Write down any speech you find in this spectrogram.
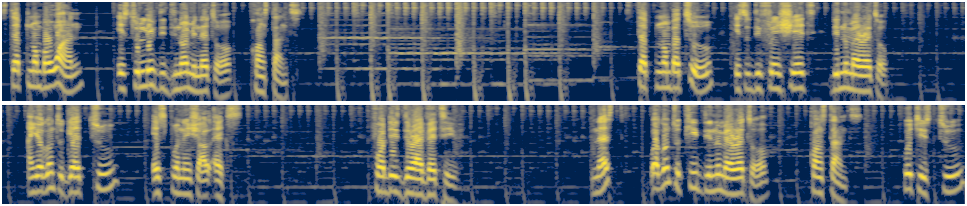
Step number one is to leave the denominator constant. Step number two is to differentiate the numerator and you're going to get 2 exponential x for this derivative. Next, we're going to keep the numerator constant which is 2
